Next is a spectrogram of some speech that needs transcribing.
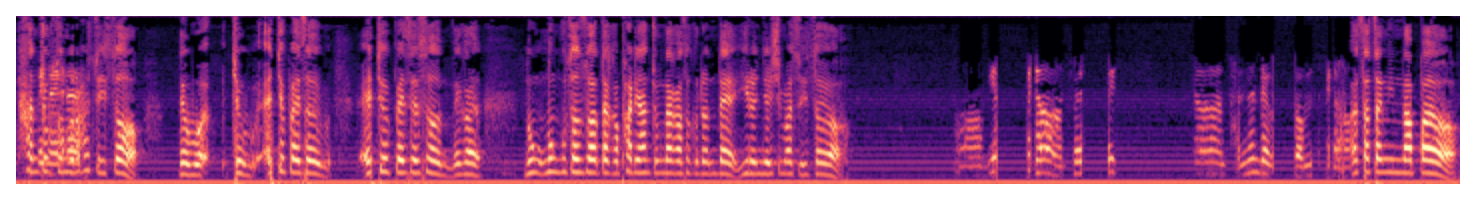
한쪽. 손으로 할 수 있어. 내가 뭐, 저, 에티오피아에서, 에티오피아에서 내가 농, 농구 선수 하다가 팔이 한쪽 나가서 그런데 일은 열심히 할 수 있어요. 어, 미안해요. 저희는 받는 데가 없네요. 아, 사장님 나빠요.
